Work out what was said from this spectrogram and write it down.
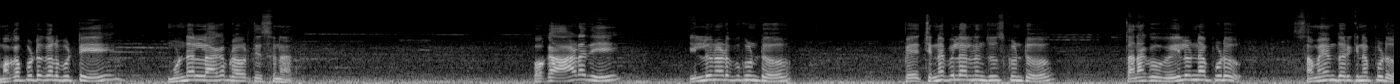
మగ పుట్టుకలు పుట్టి ముండల్లాగా ప్రవర్తిస్తున్నారు. ఒక ఆడది ఇల్లు నడుపుకుంటూ పే- చిన్నపిల్లలను చూసుకుంటూ తనకు వీలున్నప్పుడు సమయం దొరికినప్పుడు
